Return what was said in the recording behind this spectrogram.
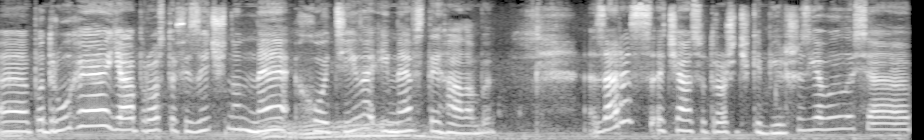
Е, По-друге, я просто фізично не хотіла і не встигала би. Зараз часу трошечки більше з'явилося.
